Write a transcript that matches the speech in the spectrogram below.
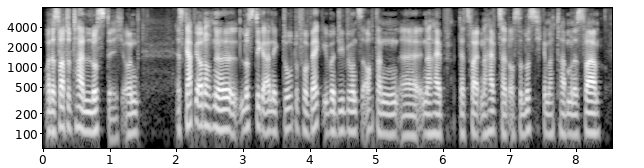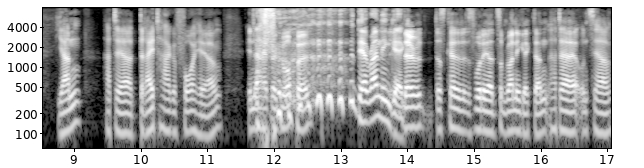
Und das war total lustig. Und es gab ja auch noch eine lustige Anekdote vorweg, über die wir uns auch dann äh, innerhalb der zweiten Halbzeit auch so lustig gemacht haben. Und das war, Jan hat ja drei Tage vorher innerhalb der Gruppe, Der Running Gag. der, das, das wurde ja zum Running Gag dann, hat er uns ja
